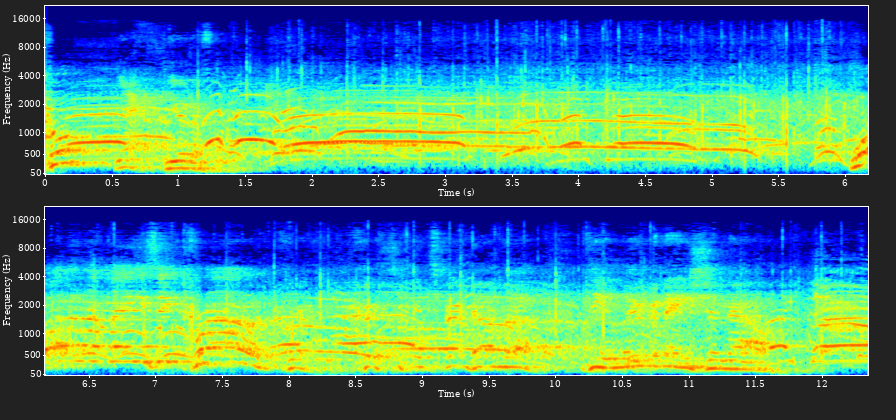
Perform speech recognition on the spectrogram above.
Cool? Yeah, beautiful. What an amazing crowd! Christian, turn down the, the illumination now.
